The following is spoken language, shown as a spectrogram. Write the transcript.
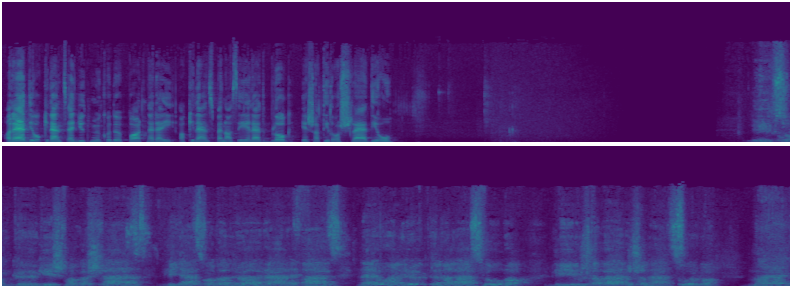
A Rádió 9 együttműködő partnerei a 9-ben az Életblog és a Tilos Rádió. Légszom, köhög és magas láz, vigyázz magadra, rá ne rohanj rögtön a Lászlóba, vírus a városon átszórva. Maradj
